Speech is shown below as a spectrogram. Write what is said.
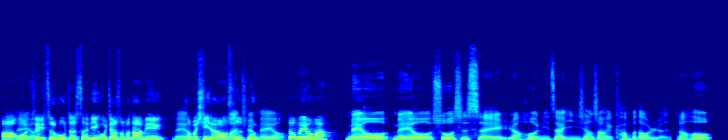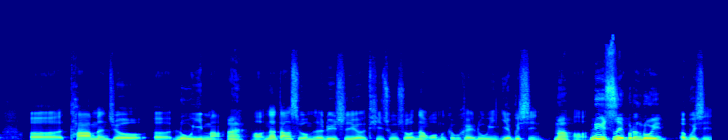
啊，我这一次负责审议，我叫什么大名，没有。什么系的老师，完全没有。都没有吗？没有没有说是谁，然后你在影像上也看不到人，然后呃他们就呃录音嘛，哎，哦，那当时我们的律师也有提出说，那我们可不可以录音？也不行，那哦，律师也不能录音，呃不行，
